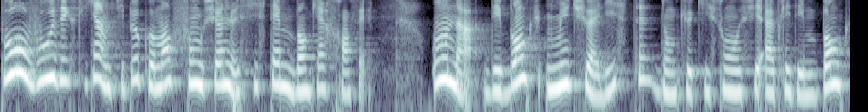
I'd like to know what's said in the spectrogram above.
pour vous expliquer un petit peu comment fonctionne le système bancaire français. On a des banques mutualistes, donc euh, qui sont aussi appelées des banques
